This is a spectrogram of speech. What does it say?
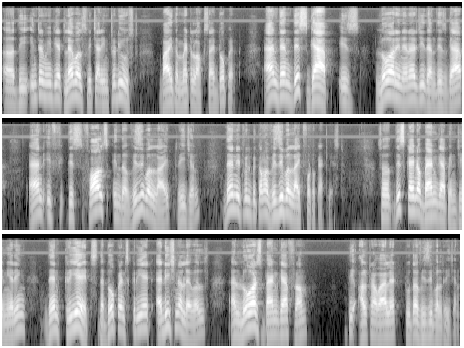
uh, the intermediate levels which are introduced by the metal oxide dopant and then this gap is lower in energy than this gap and if this falls in the visible light region then it will become a visible light photocatalyst. So, this kind of band gap engineering then creates the dopants create additional levels and lowers band gap from the ultraviolet to the visible region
